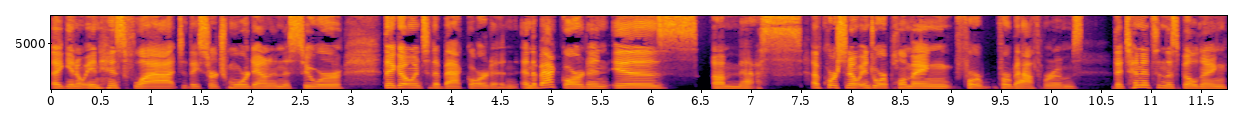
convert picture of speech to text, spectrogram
uh, you know, in his flat. They search more down in the sewer. They go into the back garden and the back garden is a mess. Of course, no indoor plumbing for, for bathrooms. The tenants in this building,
